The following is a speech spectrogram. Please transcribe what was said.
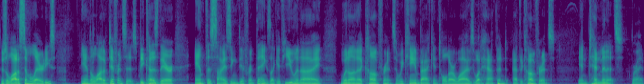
There's a lot of similarities and a lot of differences because yeah. they're emphasizing different things. Like if you and I went on a conference and we came back and told our wives what happened at the conference in 10 minutes. Right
